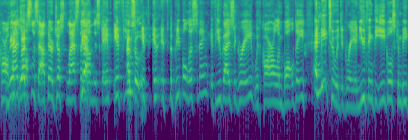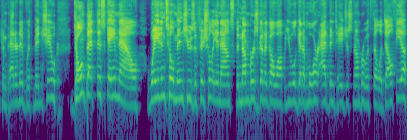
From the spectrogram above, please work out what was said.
Carl, Nick, can I toss this out there? Just last thing yeah, on this game. If you, if, if, if the people listening, if you guys agree with Carl and Baldy, and me to a degree, and you think the Eagles can be competitive with Minshew, don't bet this game now. Wait until Minshew's officially announced. The number's going to go up. You will get a more advantageous number with Philadelphia.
